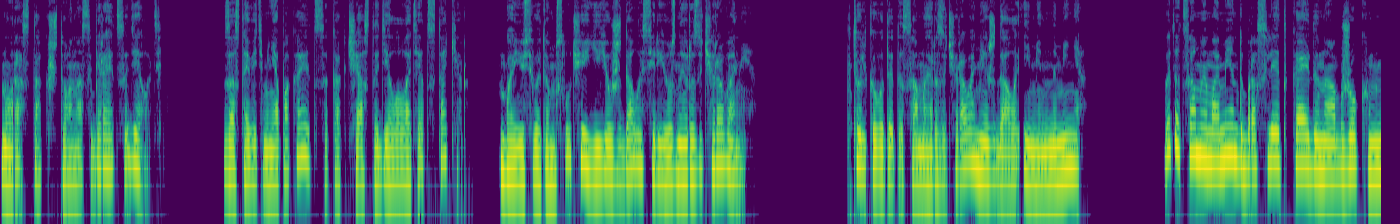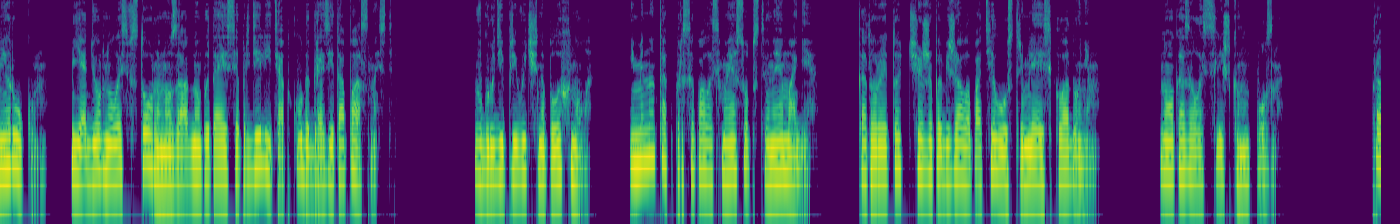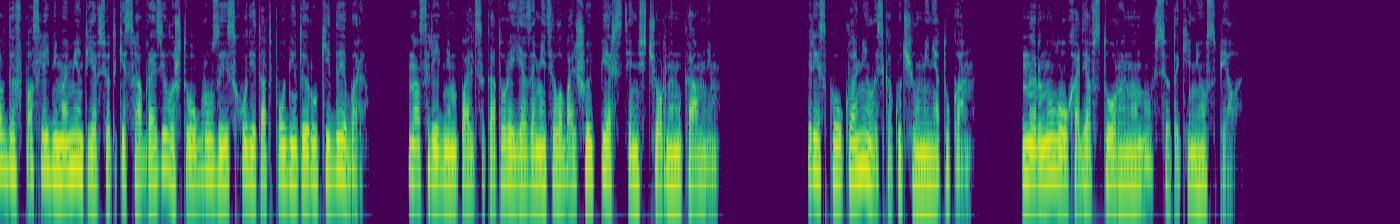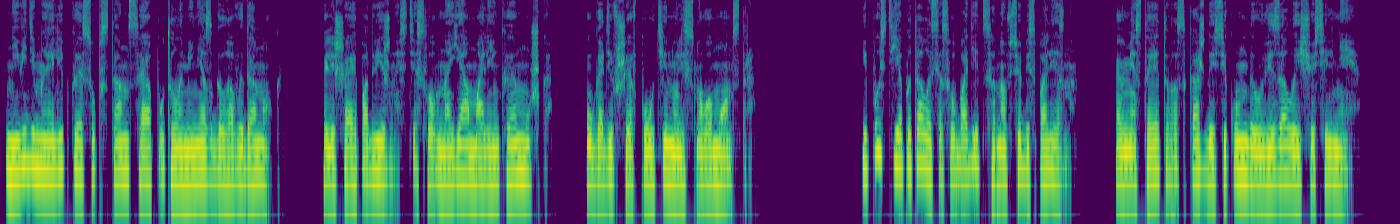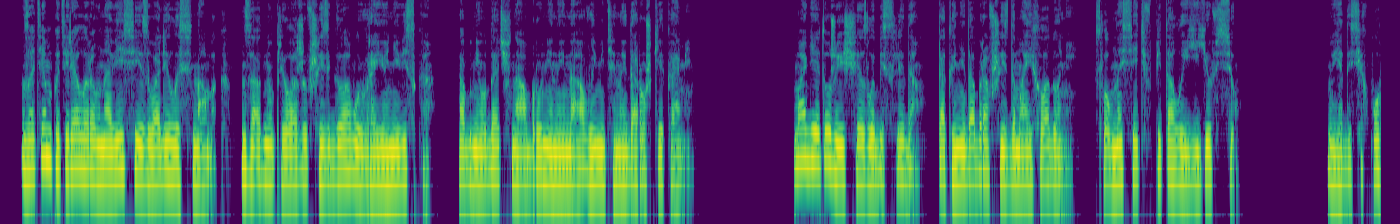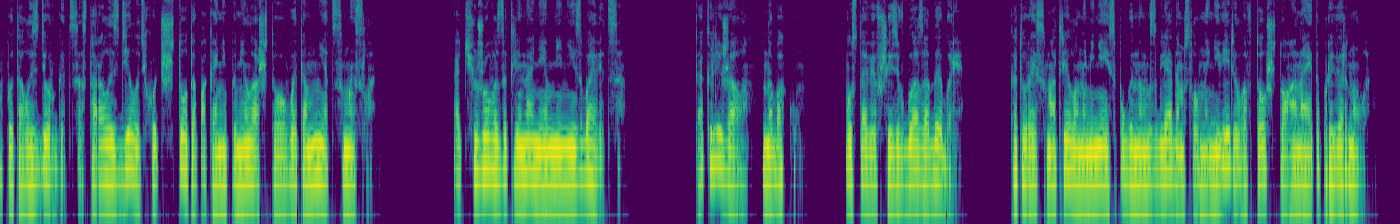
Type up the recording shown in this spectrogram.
Но раз так, что она собирается делать? Заставить меня покаяться, как часто делал отец Такер? Боюсь, в этом случае ее ждало серьезное разочарование. Только вот это самое разочарование ждало именно меня. В этот самый момент браслет Кайдена обжег мне руку, я дернулась в сторону, заодно пытаясь определить, откуда грозит опасность. В груди привычно полыхнуло. Именно так просыпалась моя собственная магия, которая тотчас же побежала по телу, устремляясь к ладоням. Но оказалось слишком поздно. Правда, в последний момент я все таки сообразила, что угроза исходит от поднятой руки Деборы, на среднем пальце которой я заметила большой перстень с черным камнем. Резко уклонилась, как учил меня тукан. Нырнула, уходя в сторону, но все таки не успела. Невидимая липкая субстанция опутала меня с головы до ног, лишая подвижности, словно я маленькая мушка, угодившая в паутину лесного монстра. И пусть я пыталась освободиться, но все бесполезно. Вместо этого с каждой секунды увязала еще сильнее. Затем потеряла равновесие и завалилась на бок, заодно приложившись головой в районе виска об неудачно оброненный на выметенной дорожке камень. Магия тоже исчезла без следа, так и не добравшись до моих ладоней, словно сеть впитала ее всю. Но я до сих пор пыталась дергаться, старалась сделать хоть что-то, пока не поняла, что в этом нет смысла. От чужого заклинания мне не избавиться. Так и лежала, на боку, уставившись в глаза Деборе, которая смотрела на меня испуганным взглядом, словно не верила в то, что она это провернула —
